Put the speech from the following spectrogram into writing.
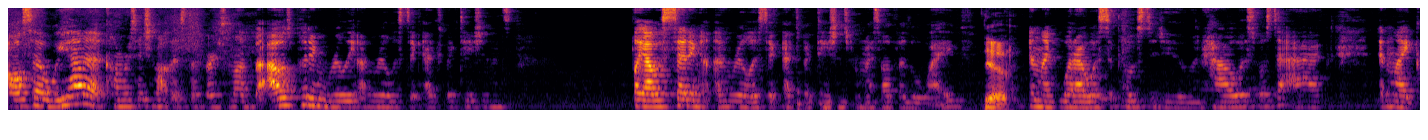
also, we had a conversation about this the first month, but I was putting really unrealistic expectations. Like I was setting unrealistic expectations for myself as a wife, Yeah. and like what I was supposed to do, and how I was supposed to act, and like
